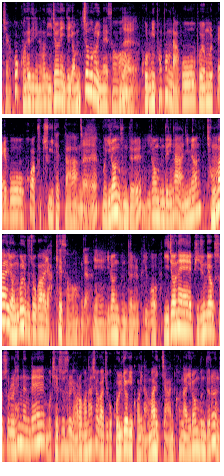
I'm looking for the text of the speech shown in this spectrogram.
제가 꼭 권해드리는 건 이전에 이제 염증으로 인해서 네. 고름이 펑펑 나고 보형물 빼고 코가 구축이 됐다. 네. 뭐 이런 분들, 이런 분들이나 아니면 정말 연골 구조가 약해서 네. 예, 이런 분들 그리고 이전에 비중격 수술을 했는데 뭐 재수술을 여러 번 하셔가지고 골격이 거의 남아있지 않거나 이런 분들은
